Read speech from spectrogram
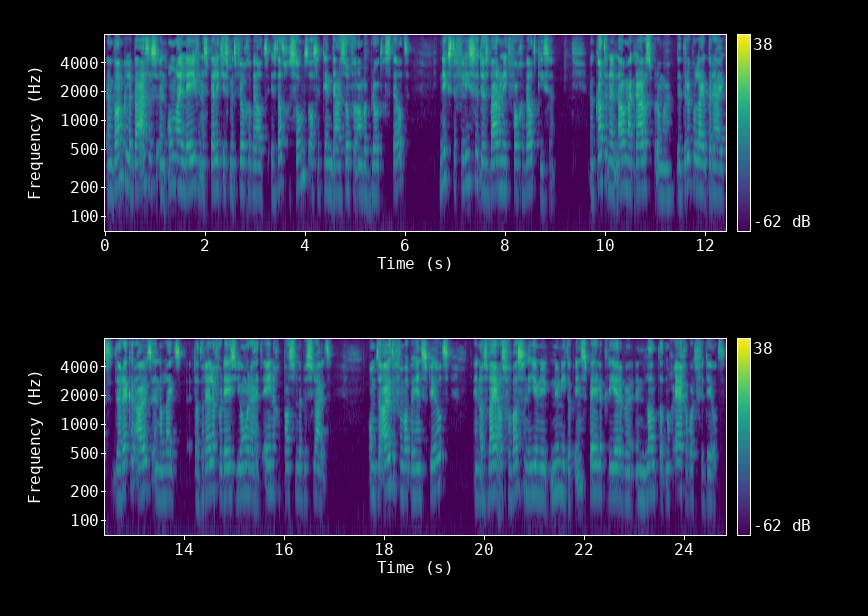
Een wankele basis, een online leven en spelletjes met veel geweld. Is dat gezond als een kind daar zoveel aan wordt blootgesteld? Niks te verliezen, dus waarom niet voor geweld kiezen? Een kat in het nauw maakt rare sprongen. De druppel lijkt bereikt, de rekker uit en dan lijkt dat rellen voor deze jongeren het enige passende besluit. Om te uiten van wat bij hen speelt, en als wij als volwassenen hier nu, nu niet op inspelen, creëren we een land dat nog erger wordt verdeeld.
